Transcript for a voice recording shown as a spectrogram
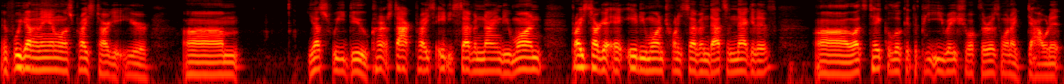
if we got an analyst price target here. Um, yes, we do. Current stock price 87.91. Price target at 81.27. That's a negative. Uh, let's take a look at the PE ratio if there is one. I doubt it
